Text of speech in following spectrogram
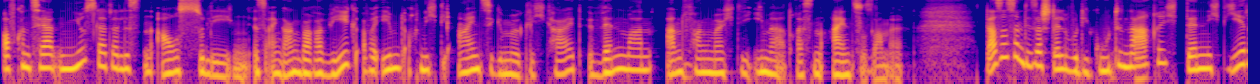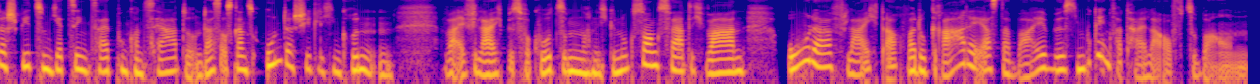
auf Konzerten Newsletterlisten auszulegen, ist ein gangbarer Weg, aber eben auch nicht die einzige Möglichkeit, wenn man anfangen möchte, E-Mail-Adressen einzusammeln. Das ist an dieser Stelle wohl die gute Nachricht, denn nicht jeder spielt zum jetzigen Zeitpunkt Konzerte und das aus ganz unterschiedlichen Gründen, weil vielleicht bis vor kurzem noch nicht genug Songs fertig waren oder vielleicht auch, weil du gerade erst dabei bist, einen Booking-Verteiler aufzubauen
